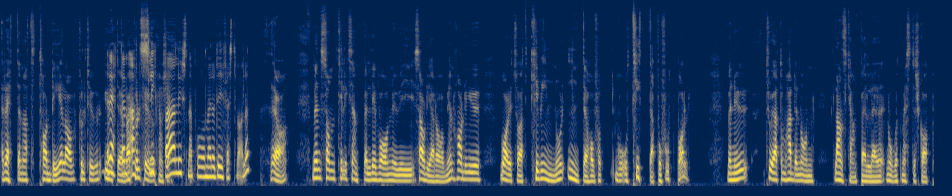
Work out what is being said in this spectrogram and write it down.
Rätten att ta del av kultur, Rätten utöva att kultur slippa kanske. lyssna på Melodifestivalen. Ja. Men som till exempel det var nu i Saudiarabien har det ju varit så att kvinnor inte har fått gå och titta på fotboll. Men nu tror jag att de hade någon landskamp eller något mästerskap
